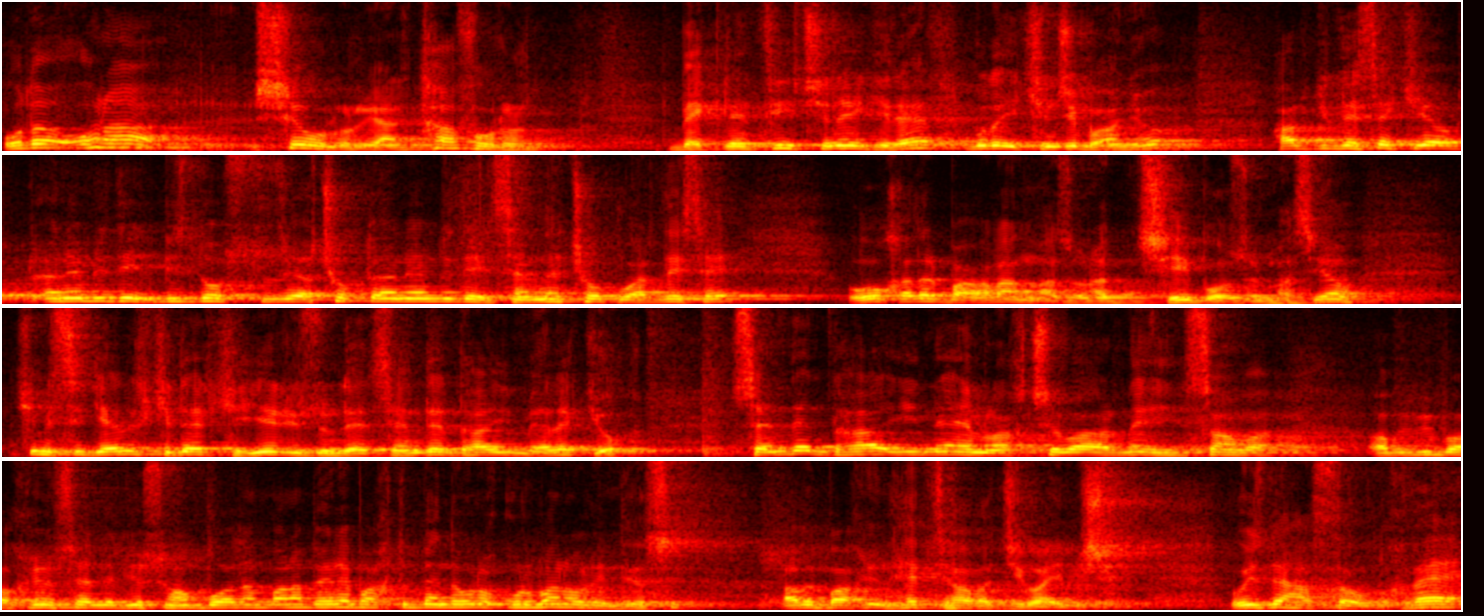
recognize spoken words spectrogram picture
O da ona şey olur yani taf olur. Beklenti içine girer. Bu da ikinci banyo. Halbuki desek ya önemli değil biz dostuz ya çok da önemli değil senden çok var dese o kadar bağlanmaz ona şey bozulmaz. Ya kimisi gelir ki der ki yeryüzünde senden daha iyi melek yok. Senden daha iyi ne emlakçı var ne insan var. Abi bir bakıyorsun sen de diyorsun "Ha, bu adam bana böyle baktı ben de ona kurban olayım diyorsun. Abi bakıyorsun hepsi hava civaymış. O yüzden hasta olduk ve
